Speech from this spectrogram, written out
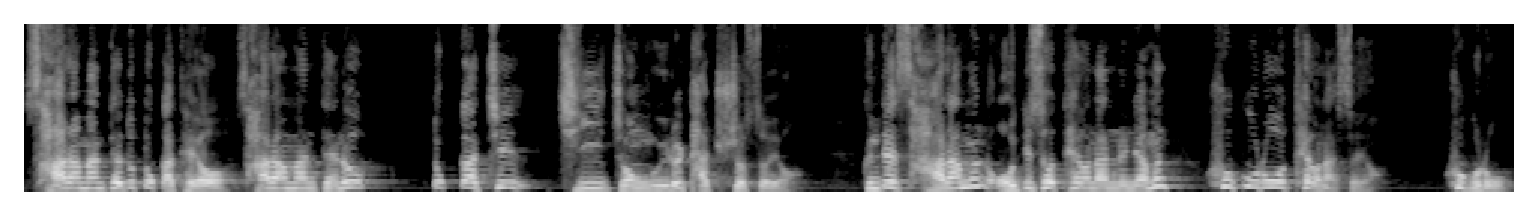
사람한테도 똑같아요. 사람한테는 똑같이 지정의를 다 주셨어요. 근데 사람은 어디서 태어났느냐면 흙으로 태어났어요. 흙으로.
